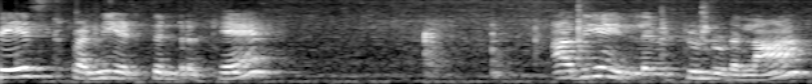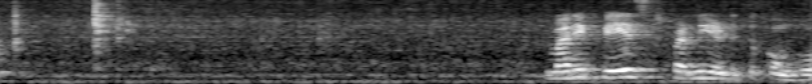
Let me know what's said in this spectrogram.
பேஸ்ட் பண்ணி எடுத்துட்டுருக்கேன். அதையும் இதில் விட்டு விடலாம். இது மாதிரி பேஸ்ட் பண்ணி எடுத்துக்கோங்க.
